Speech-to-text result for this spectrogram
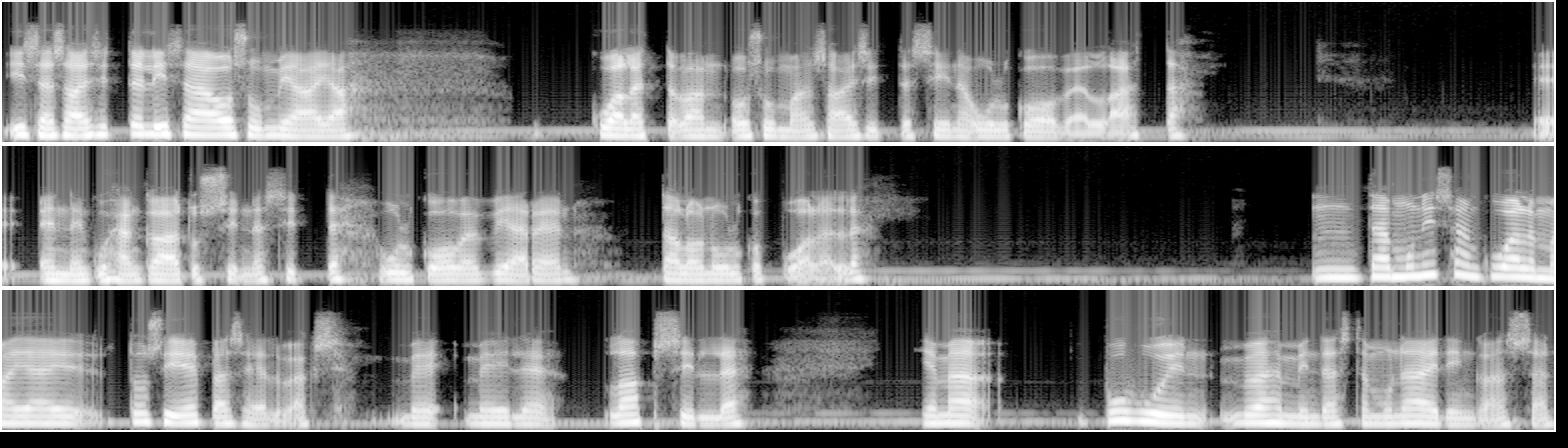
isä sai sitten lisää osumia ja kuolettavan osuman sai sitten siinä ulkoovella, että e, ennen kuin hän kaatui sinne sitten ulkooven viereen talon ulkopuolelle. Mm, Tämä mun isän kuolema jäi tosi epäselväksi me, meille lapsille. Ja mä puhuin myöhemmin tästä mun äidin kanssa,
